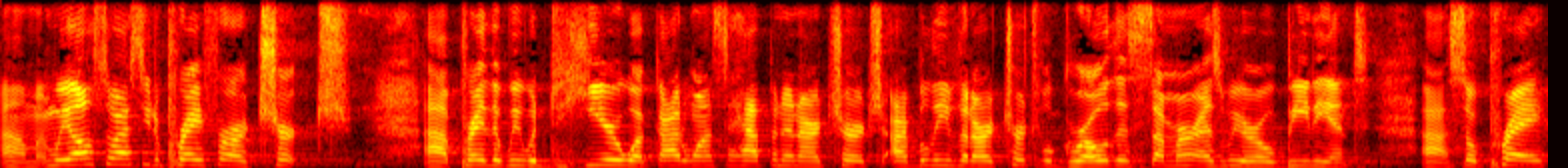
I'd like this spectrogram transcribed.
Um, and we also ask you to pray for our church. Uh, pray that we would hear what God wants to happen in our church. I believe that our church will grow this summer as we are obedient. Uh, so pray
